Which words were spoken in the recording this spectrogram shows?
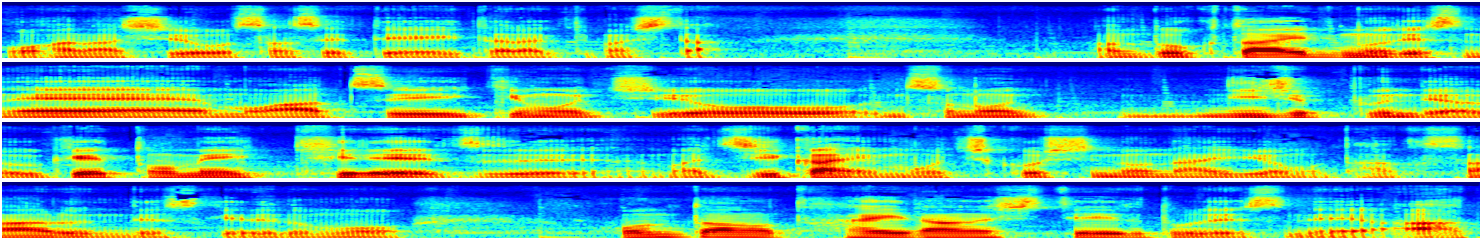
お話をさせていただきました。あのドクターエリのですねもう熱い気持ちをその20分では受け止めきれず、まあ、次回持ち越しの内容もたくさんあるんですけれども本当あの対談しているとですねあっ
